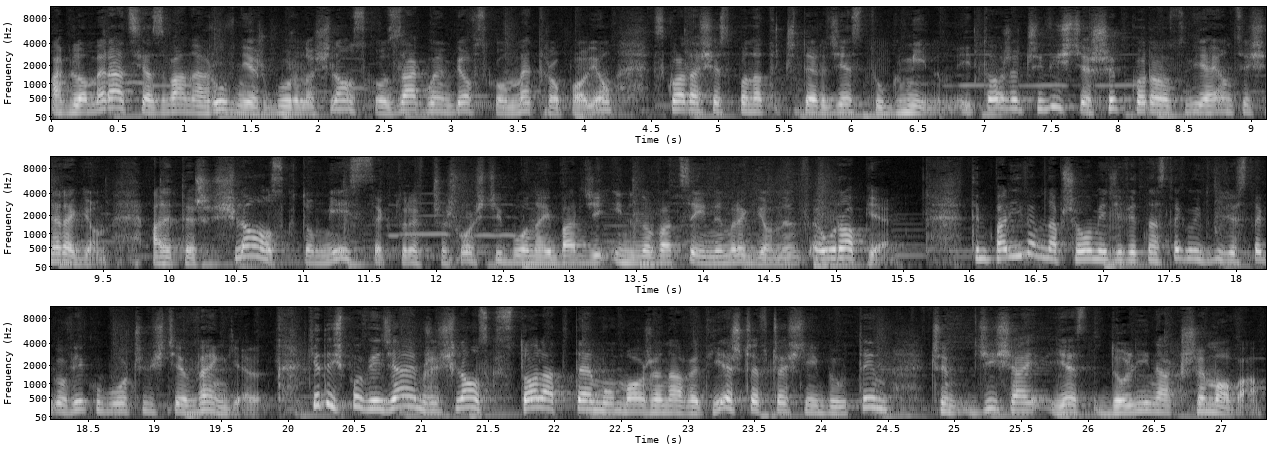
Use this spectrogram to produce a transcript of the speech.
Aglomeracja zwana również Górnośląsko-Zagłębiowską metropolią składa się z ponad 40 gmin i to rzeczywiście szybko rozwijający się region, ale też Śląsk to miejsce, które w przeszłości było najbardziej innowacyjnym regionem w Europie. Tym paliwem na przełomie XIX i XX wieku był oczywiście węgiel. Kiedyś powiedziałem, że Śląsk 100 lat temu, może nawet jeszcze wcześniej, był tym, czym dzisiaj jest Dolina Krzemowa.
